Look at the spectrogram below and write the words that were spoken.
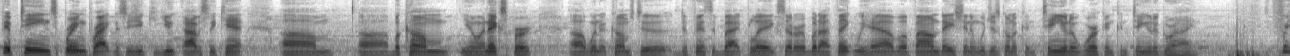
15 spring practices, you, you obviously can't um, uh, become, you know, an expert uh, when it comes to defensive back play, et cetera. But I think we have a foundation and we're just going to continue to work and continue to grind. For,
